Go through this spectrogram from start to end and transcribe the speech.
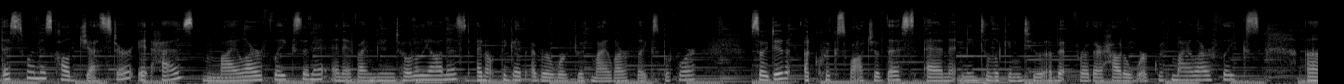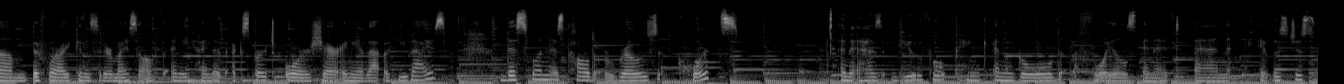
this one is called Jester. It has mylar flakes in it, and if I'm being totally honest, I don't think I've ever worked with mylar flakes before. So I did a quick swatch of this and need to look into a bit further how to work with mylar flakes um, before I consider myself any kind of expert or share any of that with you guys. This one is called Rose Quartz and it has beautiful pink and gold foils in it and it was just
